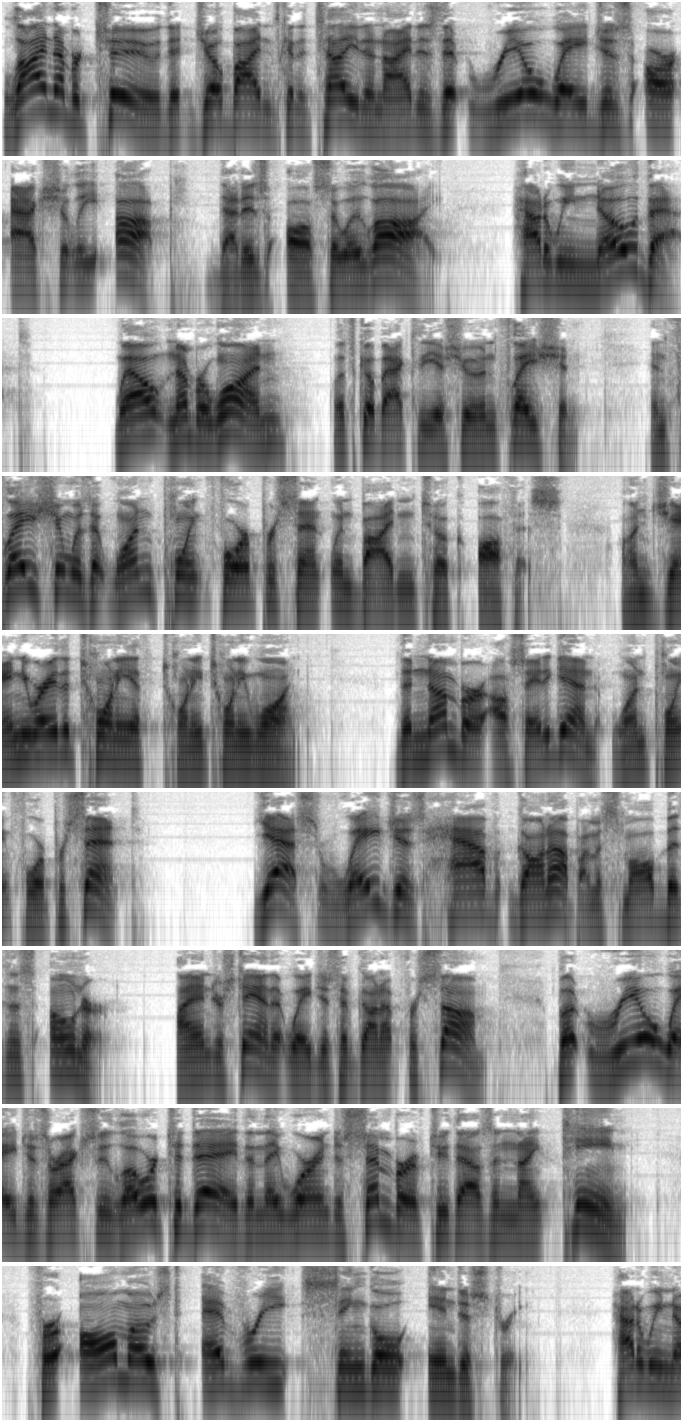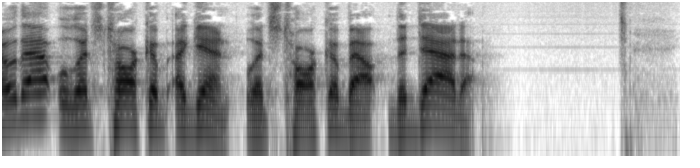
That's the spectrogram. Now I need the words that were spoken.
Lie number two that Joe Biden's going to tell you tonight is that real wages are actually up. That is also a lie. How do we know that? Well, number one, let's go back to the issue of inflation. Inflation was at 1.4% when Biden took office on January the 20th, 2021. The number, I'll say it again, 1.4%. Yes, wages have gone up. I'm a small business owner. I understand that wages have gone up for some, but real wages are actually lower today than they were in December of 2019 for almost every single industry. How do we know that? Well, let's talk again. Let's talk about the data.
